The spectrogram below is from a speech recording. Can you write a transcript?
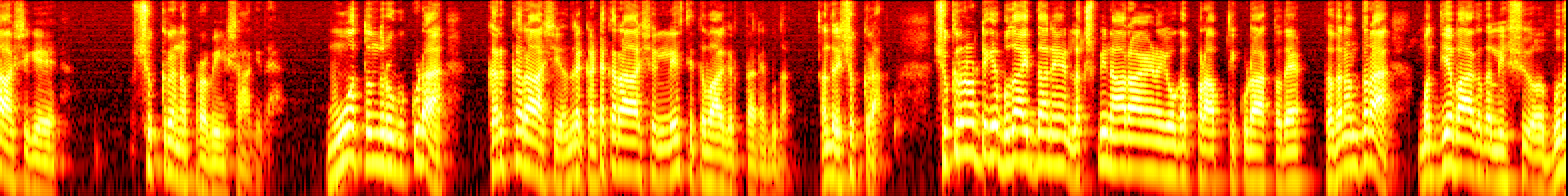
ರಾಶಿಗೆ ಶುಕ್ರನ ಪ್ರವೇಶ ಆಗಿದೆ. ಮೂವತ್ತೊಂದರಿಗೂ ಕೂಡ ಕರ್ಕ ರಾಶಿ ಅಂದರೆ ಕಟಕ ರಾಶಿಯಲ್ಲೇ ಸ್ಥಿತವಾಗಿರ್ತಾನೆ ಬುಧ, ಅಂದರೆ ಶುಕ್ರ. ಶುಕ್ರನೊಟ್ಟಿಗೆ ಬುಧ ಇದ್ದಾನೆ ಲಕ್ಷ್ಮೀನಾರಾಯಣ ಯೋಗ ಪ್ರಾಪ್ತಿ ಕೂಡ ಆಗ್ತದೆ. ತದನಂತರ ಮಧ್ಯಭಾಗದಲ್ಲಿ ಶು, ಬುಧ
